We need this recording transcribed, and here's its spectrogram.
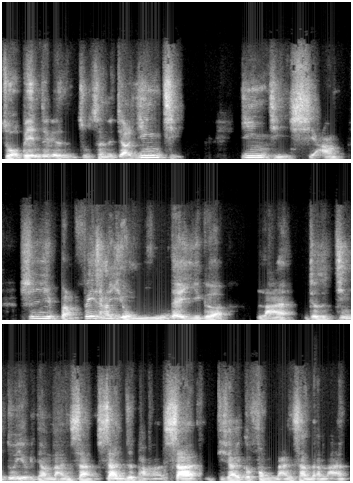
左边这个人主持人呢叫樱井，樱井祥是日本非常有名的一个南，就是京都有个叫南山，山字旁山底下一个峰，南山的南。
